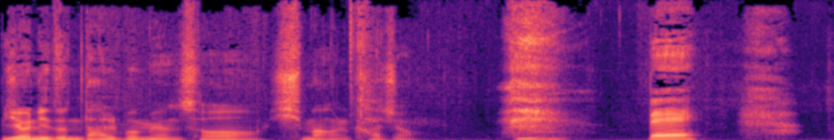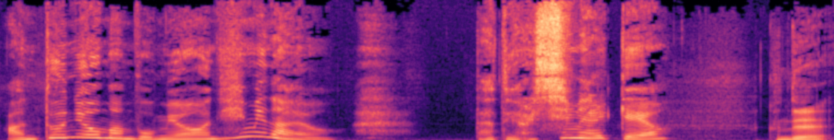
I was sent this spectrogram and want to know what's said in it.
미연이도 날 보면서 희망을 가져. 네. 안토니오만 보면 힘이 나요. 나도 열심히 할게요. 근데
